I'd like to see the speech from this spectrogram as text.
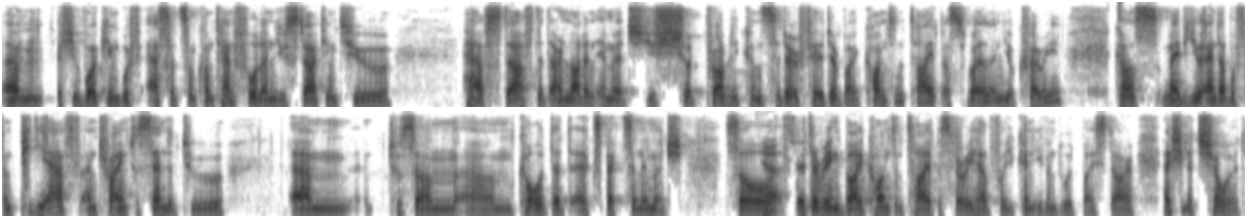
Um, if you're working with assets on Contentful and you're starting to have stuff that are not an image, you should probably consider filter by content type as well in your query, because maybe you end up with a PDF and trying to send it to um, to some um, code that expects an image. So yeah. filtering by content type is very helpful. You can even do it by star. Actually, let's show it.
